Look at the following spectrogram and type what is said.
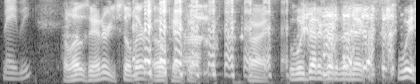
Maybe. Hello, Xander. You still there? Okay, good. All right. Well, we better go to the next. We,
